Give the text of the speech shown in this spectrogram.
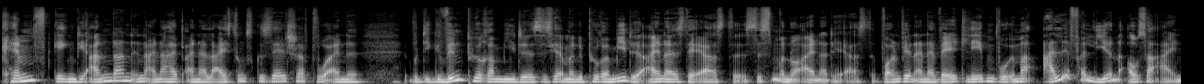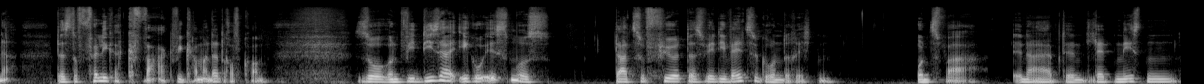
kämpft gegen die anderen in innerhalb einer Leistungsgesellschaft, wo eine, wo die Gewinnpyramide, es ist ja immer eine Pyramide, einer ist der Erste, es ist immer nur einer der Erste. Wollen wir in einer Welt leben, wo immer alle verlieren, außer einer? Das ist doch völliger Quark. Wie kann man da drauf kommen? So, und wie dieser Egoismus dazu führt, dass wir die Welt zugrunde richten. Und zwar innerhalb der nächsten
